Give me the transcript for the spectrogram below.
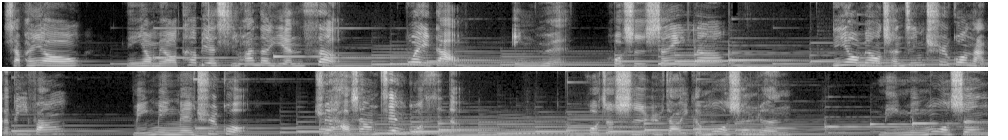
小朋友，你有没有特别喜欢的颜色、味道？音乐或是声音呢？你有没有曾经去过哪个地方，明明没去过，却好像见过似的？或者是遇到一个陌生人，明明陌生，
